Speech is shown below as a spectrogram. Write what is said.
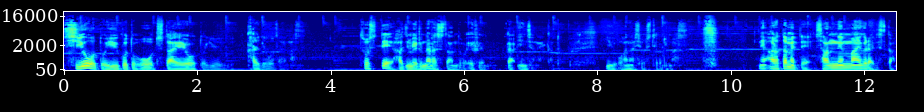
しようということを伝えようという回でございます。そして始めるならスタンド FM がいいんじゃないかというお話をしております。ね改めて3年前ぐらいですか。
